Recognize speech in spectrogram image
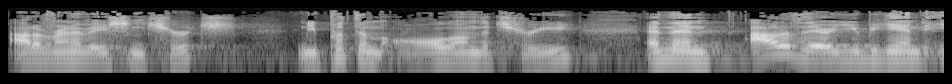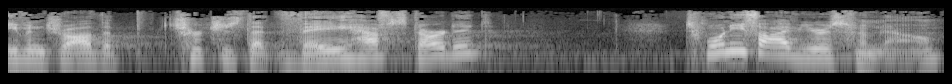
out of Renovation Church and you put them all on the tree. And then out of there, you began to even draw the churches that they have started. 25 years from now,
